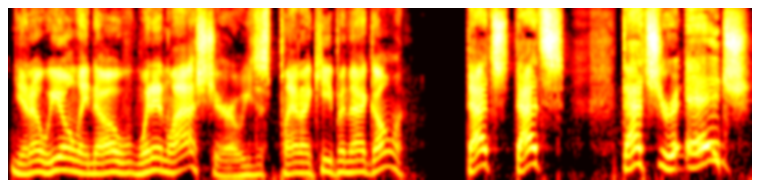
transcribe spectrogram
you know we only know winning last year. We just plan on keeping that going. That's that's that's your edge.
